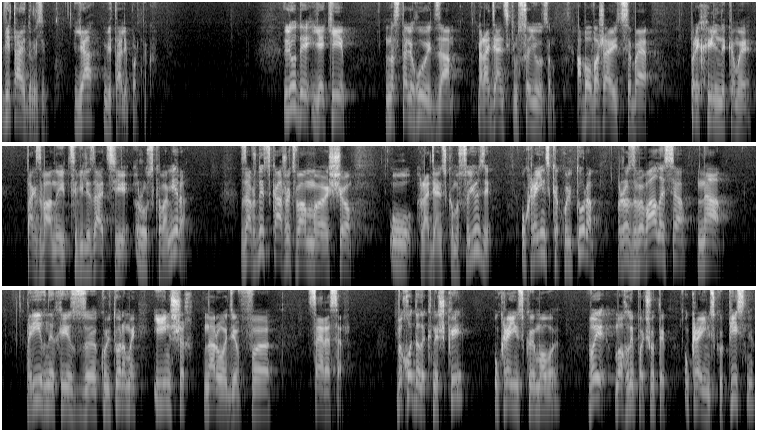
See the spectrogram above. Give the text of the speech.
Вітаю, друзі! Я Віталій Портников. Люди, які ностальгують за Радянським Союзом або вважають себе прихильниками так званої цивілізації руського міра, завжди скажуть вам, що у Радянському Союзі українська культура розвивалася на рівних із культурами інших народів е, СРСР. Виходили книжки українською мовою, ви могли почути українську пісню.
